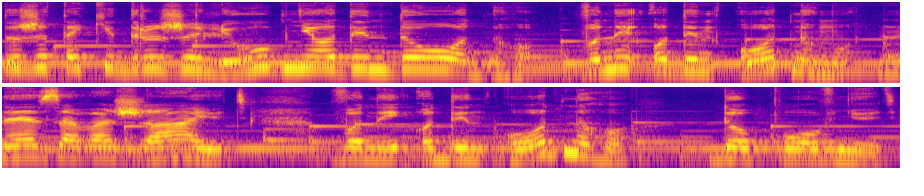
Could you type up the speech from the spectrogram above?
дуже такі дружелюбні один до одного. Вони один одному не заважають, вони один одного доповнюють.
